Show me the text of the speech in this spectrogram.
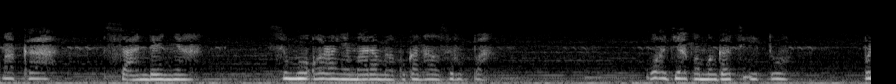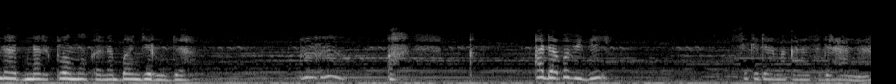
maka seandainya semua orang yang marah melakukan hal serupa, wajah Pamagasi itu benar-benar kelomo karena banjir ludah. Ah, ada apa, Bibi? Sekedar makanan sederhana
